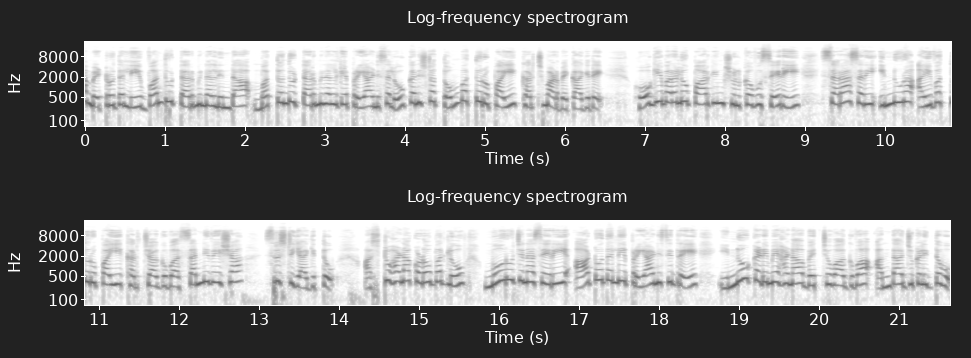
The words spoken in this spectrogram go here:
ಮೆಟ್ರೋದಲ್ಲಿ ಒಂದು ಟರ್ಮಿನಲ್ನಿಂದ ಮತ್ತೊಂದು ಟರ್ಮಿನಲ್ಗೆ ಪ್ರಯಾಣಿಸಲು ಕನಿಷ್ಠ ತೊಂಬತ್ತು ರೂಪಾಯಿ ಖರ್ಚು ಮಾಡಬೇಕಾಗಿದೆ. ಹೋಗಿ ಬರಲು ಪಾರ್ಕಿಂಗ್ ಶುಲ್ಕವೂ ಸೇರಿ ಸರಾಸರಿ ಇನ್ನೂರ ಐವತ್ತು ರೂಪಾಯಿ ಖರ್ಚಾಗುವ ಸನ್ನಿವೇಶ ಸೃಷ್ಟಿಯಾಗಿತ್ತು. ಅಷ್ಟು ಹಣ ಕೊಡೋ ಬದಲು ಮೂರು ಜನ ಸೇರಿ ಆಟೋದಲ್ಲಿ ಪ್ರಯಾಣಿಸಿದ್ರೆ ಇನ್ನೂ ಕಡಿಮೆ ಹಣ ವೆಚ್ಚವಾಗುವ ಅಂದಾಜುಗಳಿದ್ದವು.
